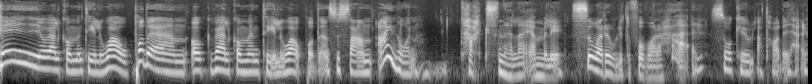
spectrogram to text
Hej och välkommen till Wow-podden och välkommen till Wow-podden Susanne Einhorn. Tack snälla Emily, så roligt att få vara här. Så kul att ha dig här.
